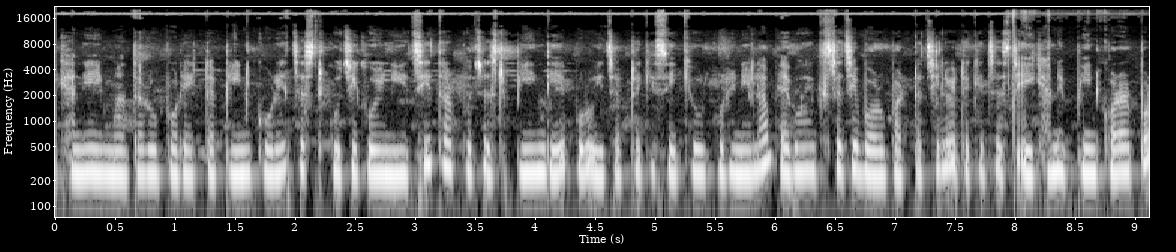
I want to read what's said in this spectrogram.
এখানে মাথার উপরে একটা পিন করে জাস্ট কুচি করে নিয়েছি, তারপর জাস্ট পিন দিয়ে পুরো হিজাবটাকে সিকিউর করে নিলাম এবং এক্সট্রা যে বড় পাটটা ছিল এটাকে জাস্ট এইখানে পিন করার পর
